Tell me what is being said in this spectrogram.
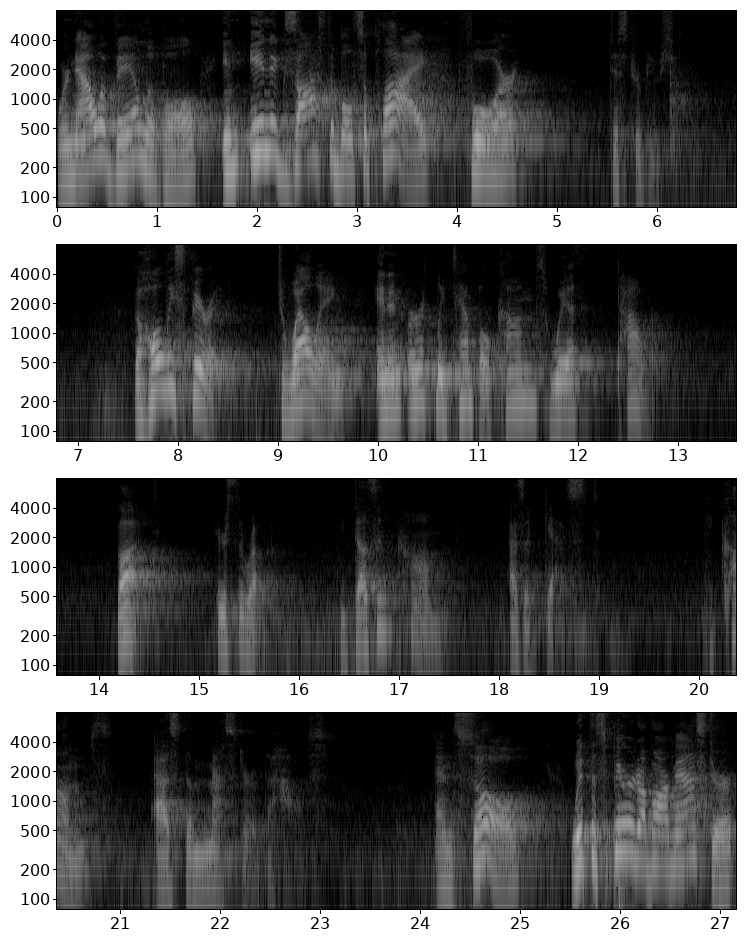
were now available in inexhaustible supply for distribution. The Holy Spirit dwelling in an earthly temple comes with power. But here's the rub He doesn't come as a guest, He comes as the master of the house. And so, with the spirit of our master,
